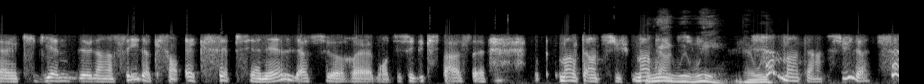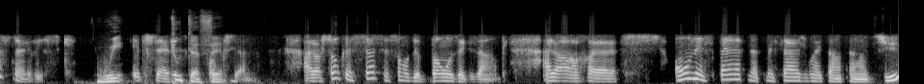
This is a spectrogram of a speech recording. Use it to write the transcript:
euh, qui viennent de lancer, là, qui sont exceptionnelles là, sur bon, c'est celui qui se passe. m'entends-tu? Oui, oui, oui. Ben oui. Ça, m'entends-tu? Là, ça, c'est un risque. Oui, tout à fait. Alors, je trouve que ça, ce sont de bons exemples. Alors, on espère que notre message va être entendu,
